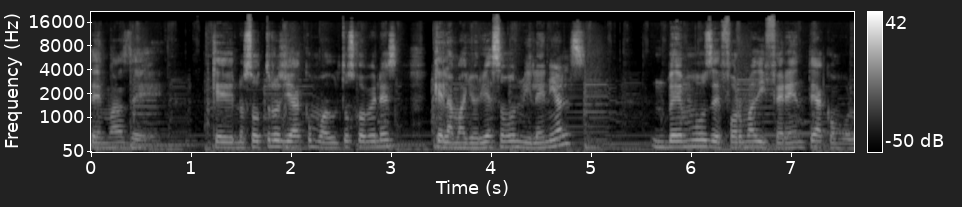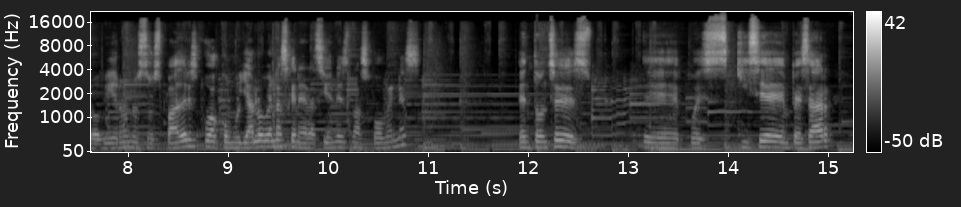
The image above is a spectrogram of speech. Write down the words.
Temas de que nosotros ya como adultos jóvenes, que la mayoría somos millennials, vemos de forma diferente a como lo vieron nuestros padres o a como ya lo ven las generaciones más jóvenes. Entonces, eh, pues quise empezar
